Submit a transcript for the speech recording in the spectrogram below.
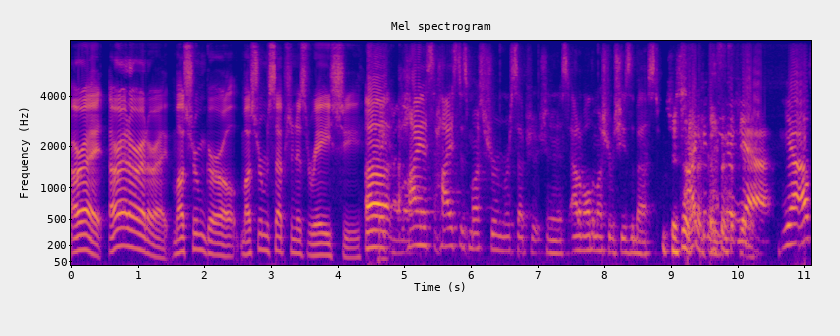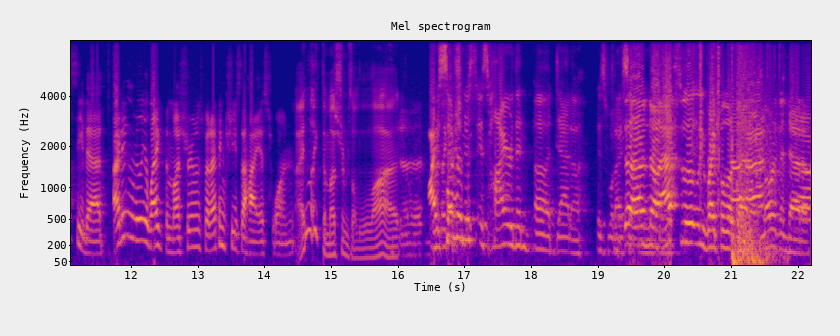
All right, all right, all right, all right. Mushroom girl, mushroom receptionist Reishi. Uh, Big eye highest highest is mushroom receptionist. Out of all the mushrooms, she's the best. She's I I can a see it, yeah, yeah, I'll see that. I didn't really like the mushrooms, but I think she's the highest one. I like the mushrooms a lot. Uh, I Receptionist is higher than uh, data, is what I said. uh, no, absolutely right below that. Lower than data. Uh,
